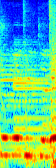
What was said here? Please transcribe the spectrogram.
show every day.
